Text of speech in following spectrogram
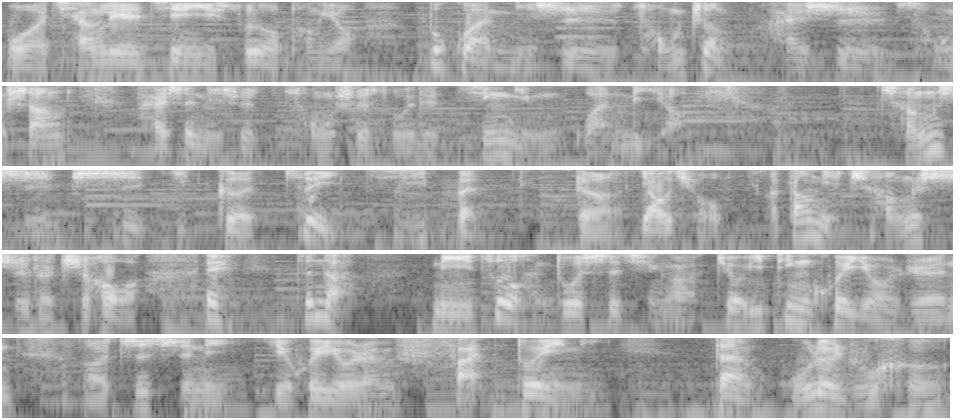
我强烈建议所有朋友，不管你是从政还是从商，还是你是从事所谓的经营管理啊，诚实是一个最基本的要求啊。当你诚实了之后啊，诶，真的。你做很多事情啊，就一定会有人呃支持你，也会有人反对你。但无论如何，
